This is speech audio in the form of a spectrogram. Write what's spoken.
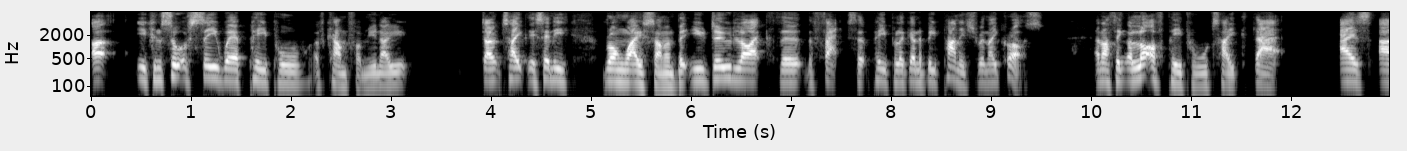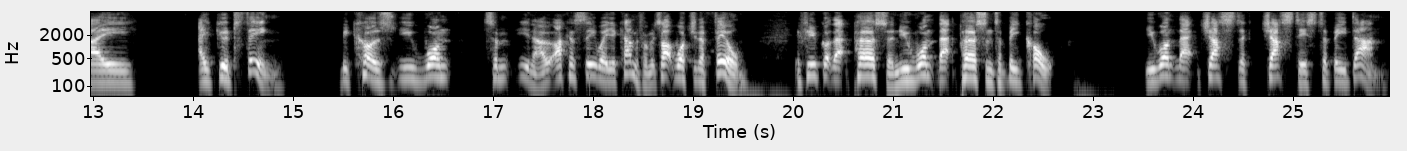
uh, you can sort of see where people have come from. You know, you don't take this any wrong way, Simon, but you do like the the fact that people are going to be punished when they cross, and I think a lot of people will take that as a a good thing because you want some. You know, I can see where you're coming from. It's like watching a film. If you've got that person, you want that person to be caught. You want that just justice to be done.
